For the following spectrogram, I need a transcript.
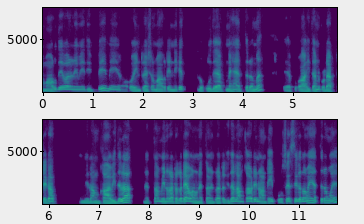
අමාරු දේවල් නෙමෙයි තිබ්බේ මේ ඔය ඉන්ටර්නැෂනල් මාකටිං එකෙත් ලොකු දෙයක් නැහැ ඇත්තරම. ඔයා හිතන්න ප්‍රොඩක්ට් එකක් මේ ලංකාවේ ඉඳලා නැත්තම් වෙන රටකට යවනවා. නැත්තම් වෙන රටකට ඉඳලා ලංකාවට එනවා. මේ ප්‍රොසෙස් එක තමයි ඇත්තටම ඔය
